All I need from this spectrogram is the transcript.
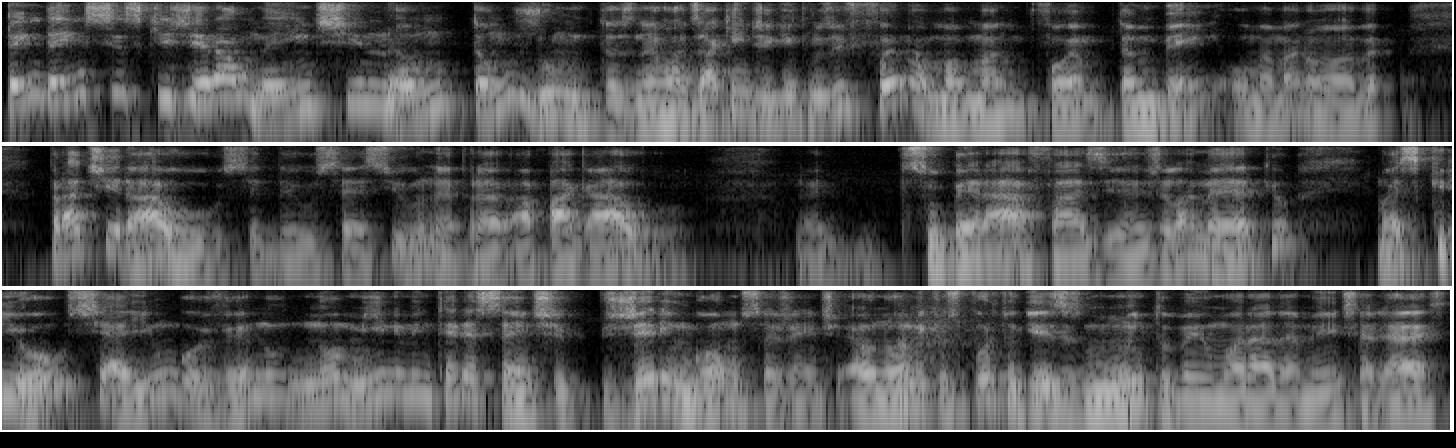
tendências que geralmente não estão juntas, né, Rods? Há quem diga, inclusive, foi, uma, uma foi também uma manobra para tirar o, CD, o CSU, né, para apagar o, né, superar a fase Angela Merkel, mas criou-se aí um governo no mínimo interessante. Geringonça, gente, é o nome que os portugueses, muito bem humoradamente, aliás,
